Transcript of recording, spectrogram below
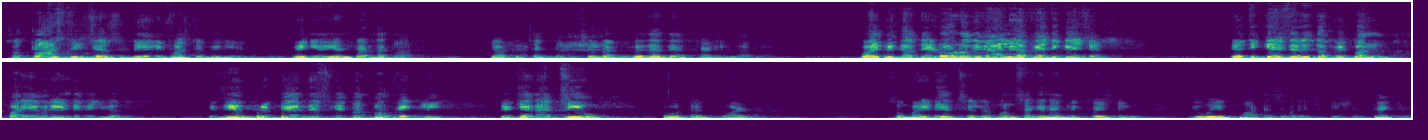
So class teachers, daily first period, when you enter the class, you have to check the children whether they are studying or not. Why? Because they don't know the value of education. Education is the weapon for every individual. If you prepare this weapon perfectly, you can achieve total world. So my dear children, once again I am requesting give importance for education. Thank you.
